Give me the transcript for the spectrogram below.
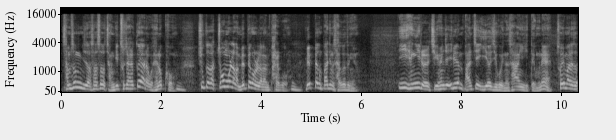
삼성전자 사서 장기 투자할 거야라고 해놓고 음. 주가가 조금 올라가면 몇백 원 올라가면 팔고 음. 몇백 원 빠지면 사거든요. 이 행위를 지금 현재 1년 반째 이어지고 있는 상황이기 때문에 소위 말해서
